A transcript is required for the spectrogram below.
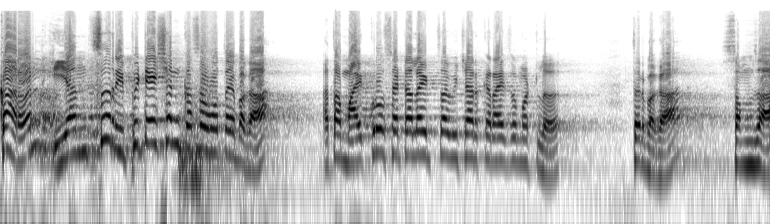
कारण यांचं रिपिटेशन कसं होतंय आहे बघा आता मायक्रो सॅटेलाइटचा विचार करायचं म्हटलं तर बघा. समजा.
